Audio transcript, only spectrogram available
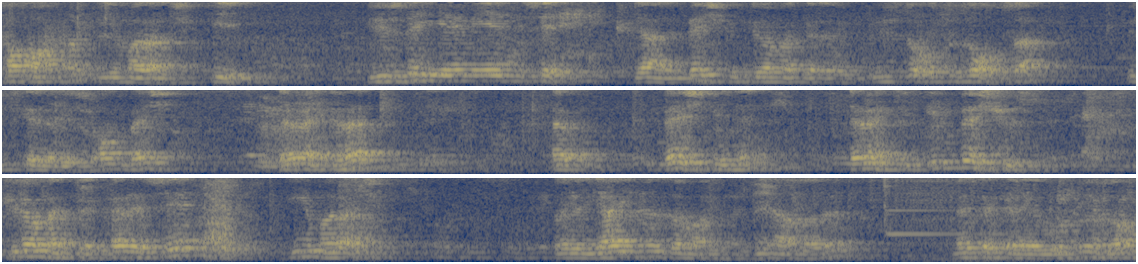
tamamı imara açık değil. Yüzde 27'si yani 5000 kilometrede yüzde 30'u olsa 3 kere 5, 15 demek evet evet 5000'in demek ki 1500 kilometre karesi imara açık. Böyle yaydığın zaman binaları metrekareye vurduğu zaman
